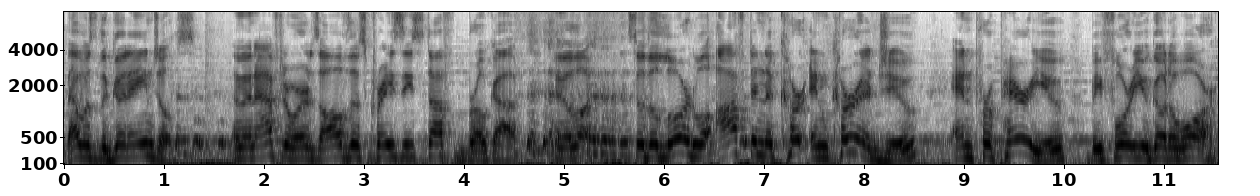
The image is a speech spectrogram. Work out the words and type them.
That was the good angels. And then afterwards, all of this crazy stuff broke out. The Lord, so the Lord will often occur, encourage you and prepare you before you go to war.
